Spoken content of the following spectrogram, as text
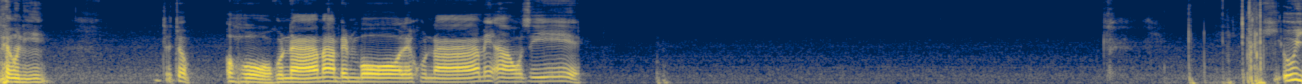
เร็วๆนี้ จะจบ โอ้โห คุณน้ามาเป็นโบเลยคุณน้าไม่เอาสิอุ้ย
